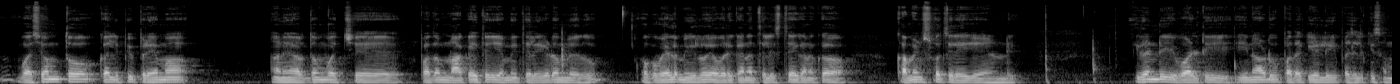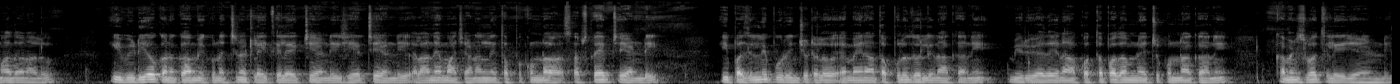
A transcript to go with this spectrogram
వశంతో కలిపి ప్రేమ అనే అర్థం వచ్చే పదం నాకైతే ఏమీ తెలియడం లేదు. ఒకవేళ మీలో ఎవరికైనా తెలిస్తే కనుక కమెంట్స్లో తెలియజేయండి. ఇదండి ఇవాళ ఈనాడు పదకేళ్ళి ప్రజలకి సమాధానాలు. ఈ వీడియో కనుక మీకు నచ్చినట్లయితే లైక్ చేయండి షేర్ చేయండి అలానే మా ఛానల్ని తప్పకుండా సబ్స్క్రైబ్ చేయండి. ఈ పజిల్ని పూరించుటలో ఏమైనా తప్పులు దొరికినా కానీ మీరు ఏదైనా కొత్త పదం నేర్చుకున్నా కానీ కమెంట్స్లో తెలియజేయండి.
